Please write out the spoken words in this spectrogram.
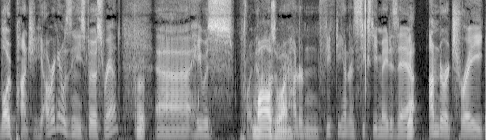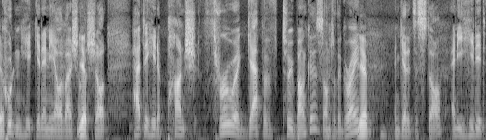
low punch. he- I reckon it was in his first round. Uh, he was probably about Miles 100 away. 150, 160 metres out, Yep. under a tree, Yep. couldn't hit, get any elevation Yep. on the shot. Had to hit a punch through a gap of two bunkers onto the green Yep. and get it to stop. And he hit it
